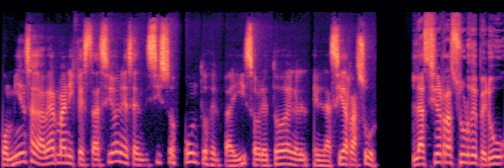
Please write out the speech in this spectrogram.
comienzan a haber manifestaciones en distintos puntos del país, sobre todo en, en la Sierra Sur. La Sierra Sur de Perú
